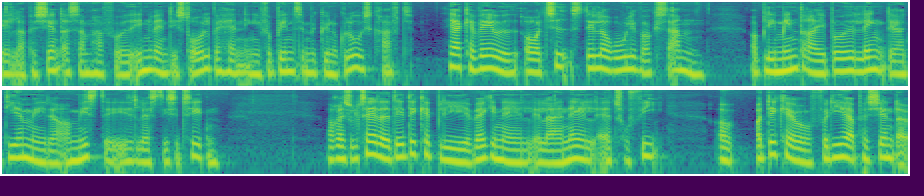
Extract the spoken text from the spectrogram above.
eller patienter, som har fået indvendig strålebehandling i forbindelse med gynækologisk kræft. Her kan vævet over tid stille og roligt vokse sammen og blive mindre i både længde og diameter og miste elasticiteten. Og resultatet af det, det kan blive vaginal eller anal atrofi, og, og det kan jo for de her patienter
